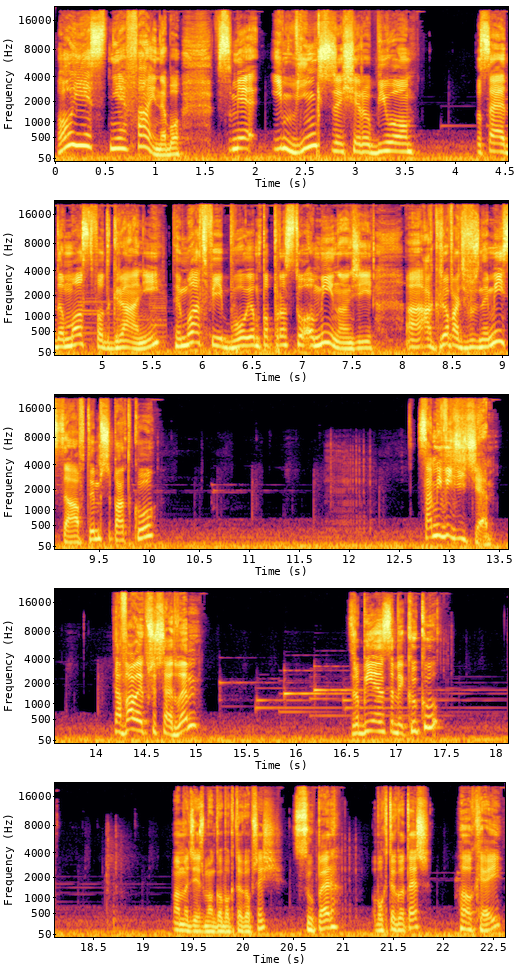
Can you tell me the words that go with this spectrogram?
To jest niefajne, bo w sumie im większe się robiło to całe domostwo od grani, tym łatwiej było ją po prostu ominąć i agrować w różne miejsca, a w tym przypadku... Sami widzicie. Kawałek przeszedłem. Zrobiłem sobie kuku. Mam nadzieję, że mogę obok tego przejść. Super. Obok tego też? Okej.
